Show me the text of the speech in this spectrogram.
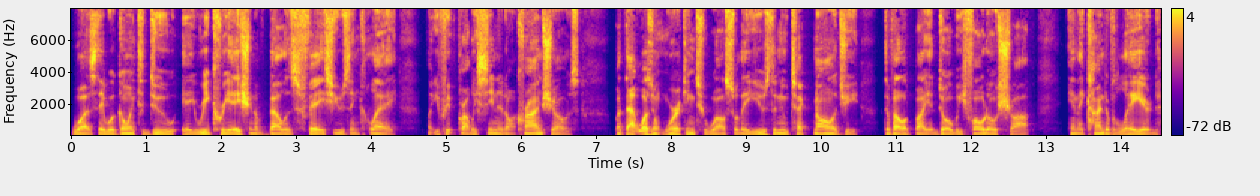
was they were going to do a recreation of Bella's face using clay. You've probably seen it on crime shows, but that wasn't working too well. So they used the new technology developed by Adobe Photoshop and they kind of layered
